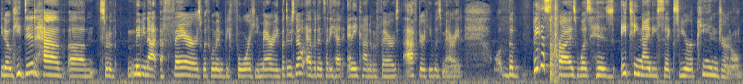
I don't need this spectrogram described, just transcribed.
you know, he did have um, sort of maybe not affairs with women before he married, but there's no evidence that he had any kind of affairs after he was married the biggest surprise was his 1896 European journal,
